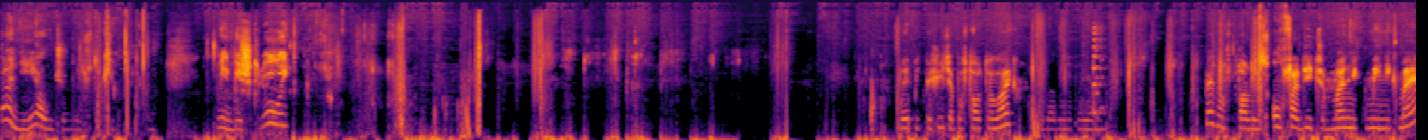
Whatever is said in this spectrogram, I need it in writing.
Та ні, я лучше буду з таким. Він більш кльовий. Ви підпишіться, поставте лайк. Буде дуже приємно. Опять нам ставлю. О, садіться, менік мінікмен.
